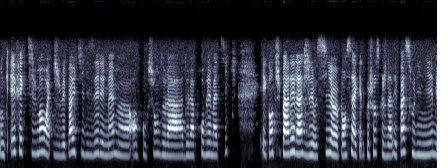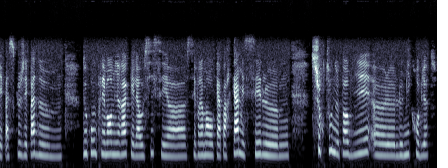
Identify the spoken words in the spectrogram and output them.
Donc effectivement, ouais, je ne vais pas utiliser les mêmes euh, en fonction de la, de la problématique. Et quand tu parlais là, j'ai aussi pensé à quelque chose que je n'avais pas souligné, mais parce que j'ai pas de, de complément miracle, et là aussi, c'est vraiment au cas par cas, mais c'est le Surtout ne pas oublier euh, le microbiote.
